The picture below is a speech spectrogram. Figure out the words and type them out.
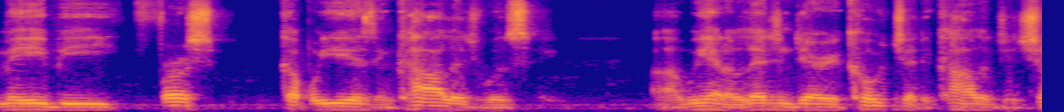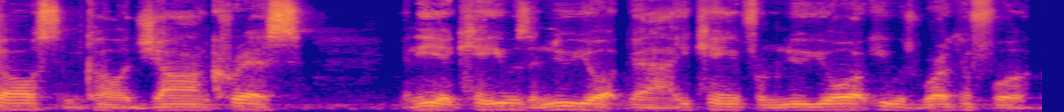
maybe first couple years in college was uh, we had a legendary coach at the College of Charleston called John Kresse, and he came, he was a New York guy. He came from New York. He was working for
